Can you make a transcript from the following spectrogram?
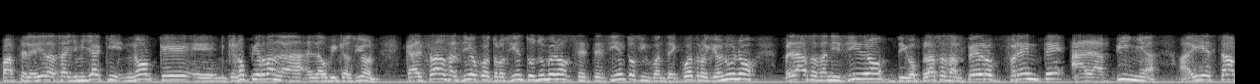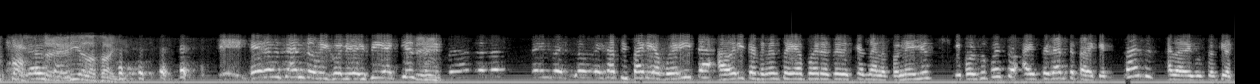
Pastelería La Salle. Miyaki, no que, eh, que no pierdan la, la ubicación. Calzada Saltillo 400, número 754-1, Plaza San Isidro, digo Plaza San Pedro, frente a la piña. Ahí está Pastelería La Salle. Era un santo, mi Julio. Y sí, aquí estoy Tengo el show de Happy Party afuera. Ahorita me lanzo allá afuera a hacer escándalo con ellos. Y por supuesto, a esperarte para que pases a la degustación.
